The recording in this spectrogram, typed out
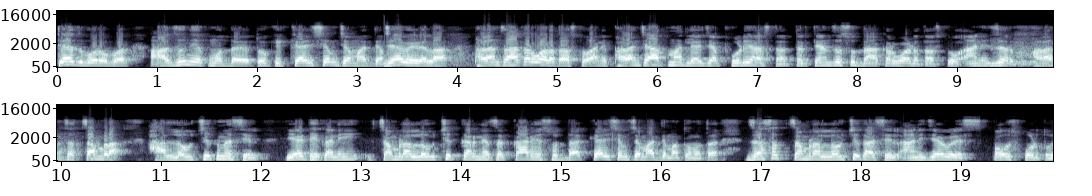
त्याचबरोबर अजून एक मुद्दा येतो की कॅल्शियमच्या माध्यम ज्या वेळेला फळांचा आकार वाढत असतो आणि फळांच्या आतमधल्या ज्या फोडी असतात तर त्यांचा सुद्धा आकार वाढत असतो. आणि जर फळांचा चमडा हा लवचिक नसेल या ठिकाणी चमडा लवचिक करण्याचं कार्य सुद्धा कॅल्शियमच्या माध्यमातून होतं. जसंच चमडा लवचिक असेल आणि ज्यावेळेस पाऊस पडतो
